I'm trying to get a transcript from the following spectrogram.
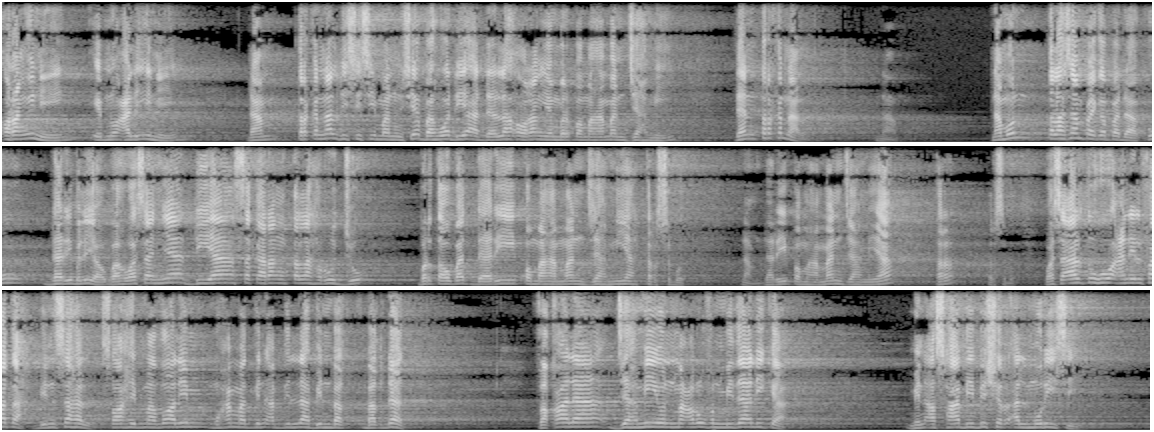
orang ini Ibnu Ali ini nam, terkenal di sisi manusia bahwa dia adalah orang yang berpemahaman Jahmi dan terkenal. Nah, namun telah sampai kepadaku dari beliau bahwasannya dia sekarang telah rujuk bertaubat dari pemahaman Jahmiyah tersebut. Nah, dari pemahaman Jahmiyah ter tersebut. Wa sa'altuhu 'anil Fatah bin Sahal, sahib madhalim Muhammad bin Abdullah bin Baghdad. Faqala Jahmiyun ma'rufun bidzalika min ashabi Bishr al-Murisi.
